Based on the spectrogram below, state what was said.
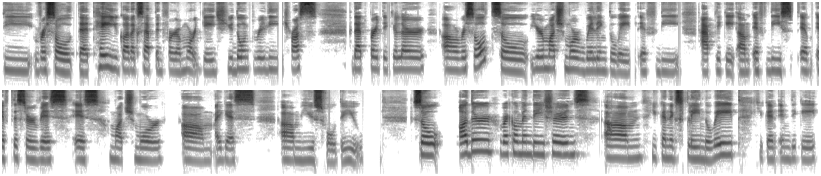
the result that hey you got accepted for a mortgage you don't really trust that particular uh, result so you're much more willing to wait if the applicate um if these if, if the service is much more um i guess um useful to you. So other recommendations um, you can explain the wait you can indicate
